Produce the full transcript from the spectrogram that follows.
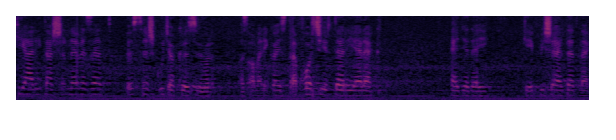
kiállításra nevezett összes kutya közül az amerikai Staffordshire terrierek egyedei képviseltetnek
